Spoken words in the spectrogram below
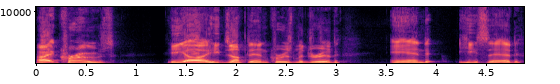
All right, Cruz. He uh he jumped in, Cruz Madrid, and he said,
